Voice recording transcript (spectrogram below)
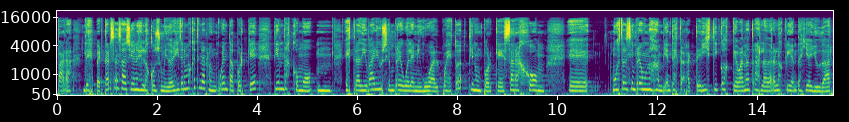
para despertar sensaciones en los consumidores y tenemos que tenerlo en cuenta. porque tiendas como mm, Stradivarius siempre huelen igual? Pues esto tiene un porqué. Sarah Home, eh, muestran siempre unos ambientes característicos que van a trasladar a los clientes y ayudar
